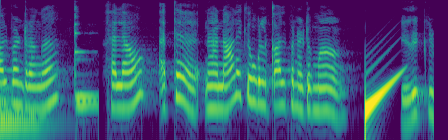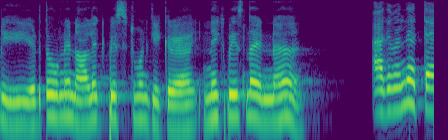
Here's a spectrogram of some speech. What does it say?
கால் பண்ணுறாங்க ஹலோ அத்தை நான் நாளைக்கு உங்களுக்கு கால் பண்ணட்டுமா? எதுக்குடி? எடுத்த உடனே நாளைக்கு பேசட்டுமான்னு கேட்குற இன்னைக்கு பேசினா என்ன? அது வந்து அத்தை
